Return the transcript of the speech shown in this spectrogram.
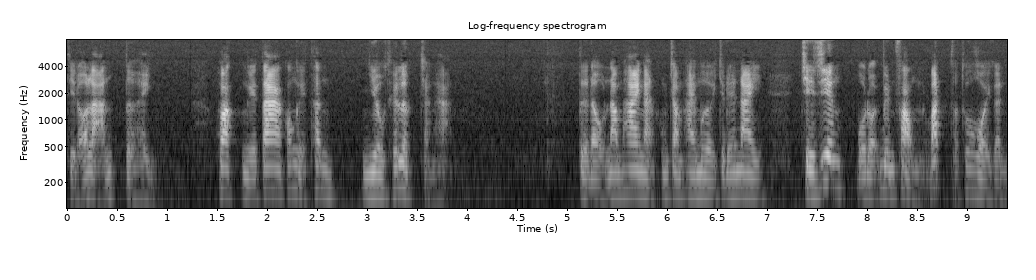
thì đó là án tử hình, hoặc người ta có người thân nhiều thế lực chẳng hạn. Từ đầu năm 2020 cho đến nay, chỉ riêng Bộ đội Biên phòng bắt và thu hồi gần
